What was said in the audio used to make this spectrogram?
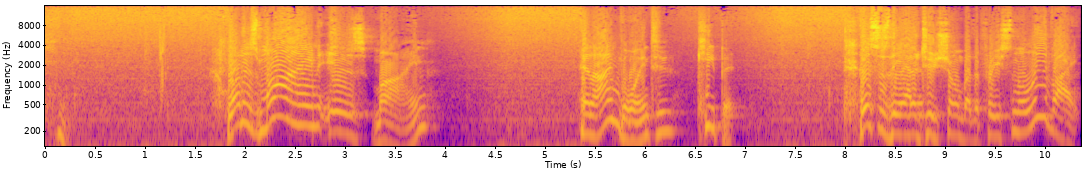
Hmm. What is mine is mine, and I'm going to keep it. This is the attitude shown by the priest and the Levite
